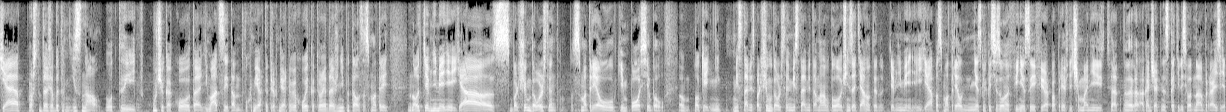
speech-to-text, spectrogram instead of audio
я просто даже об этом не знал. Вот и куча какого-то анимации, там двухмерный, трехмерный выходит, который я даже не пытался смотреть. Но, тем не менее, я с большим удовольствием там, смотрел Kim Possible. Эм, окей, не, местами с большим удовольствием, местами там она была очень затянутая, но тем не менее. Я посмотрел несколько сезонов Финиса и Ферпа, прежде чем они от, окончательно скатились в однообразие.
